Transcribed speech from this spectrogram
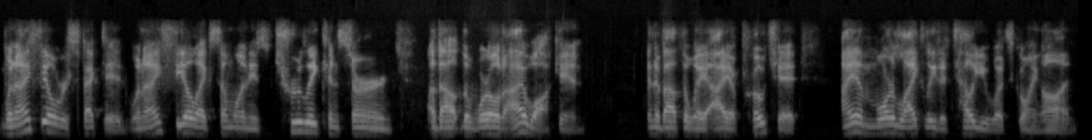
when I feel respected, when I feel like someone is truly concerned about the world I walk in and about the way I approach it, I am more likely to tell you what's going on.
